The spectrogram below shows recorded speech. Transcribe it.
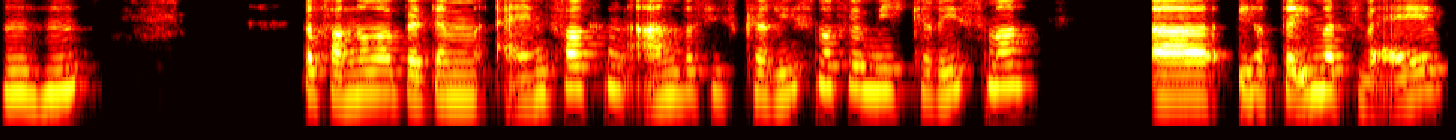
Mhm. Da fangen wir bei dem Einfachen an. Was ist Charisma für mich? Charisma, äh, ich habe da immer zwei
